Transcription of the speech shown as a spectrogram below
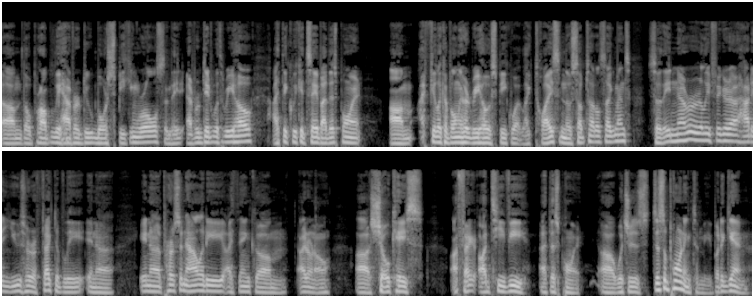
um, they'll probably have her do more speaking roles than they ever did with Riho. I think we could say by this point, um, I feel like I've only heard Riho speak what like twice in those subtitle segments, so they never really figured out how to use her effectively in a in a personality. I think um, I don't know uh, showcase effect on TV at this point, uh, which is disappointing to me. But again,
